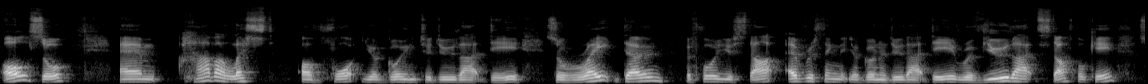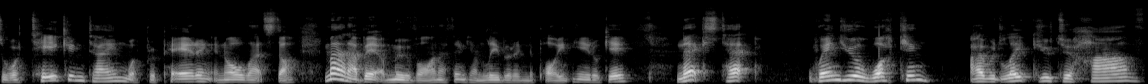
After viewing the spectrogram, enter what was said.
Also, um, have a list of what you're going to do that day. So write down before you start everything that you're going to do that day. Review that stuff, okay? So we're taking time, we're preparing, and all that stuff. Man, I better move on. I think I'm labouring the point here, okay? Next tip when you're working, I would like you to have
